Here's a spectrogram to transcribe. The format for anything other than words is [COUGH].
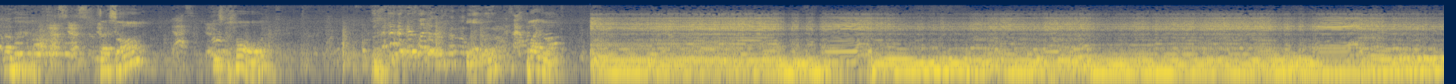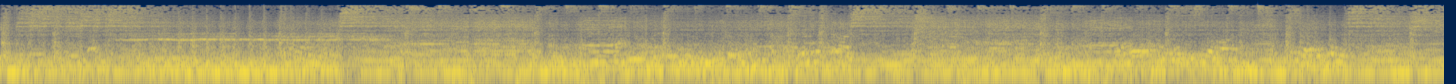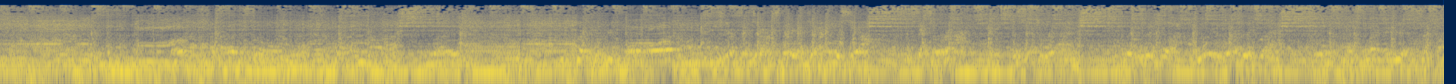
Um, yes, yes, yes. That song yes. [LAUGHS] is called Black Moon. Black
